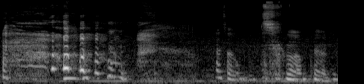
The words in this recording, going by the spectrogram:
살짝 묻힌 것 같아 우리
